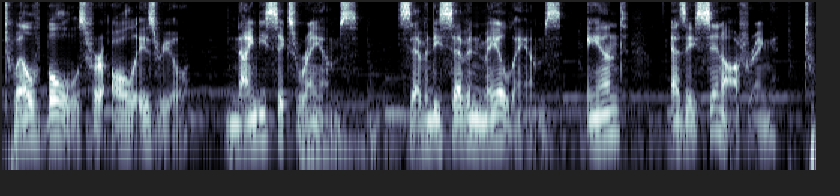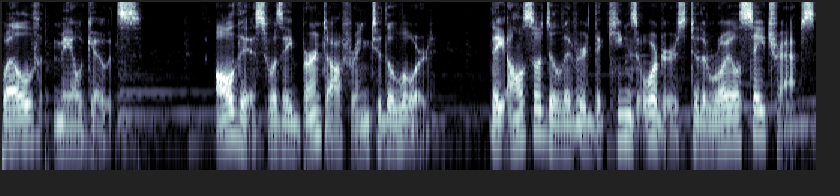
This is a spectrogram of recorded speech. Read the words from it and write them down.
twelve bulls for all Israel, ninety six rams, seventy seven male lambs, and, as a sin offering, twelve male goats. All this was a burnt offering to the Lord they also delivered the king's orders to the royal satraps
